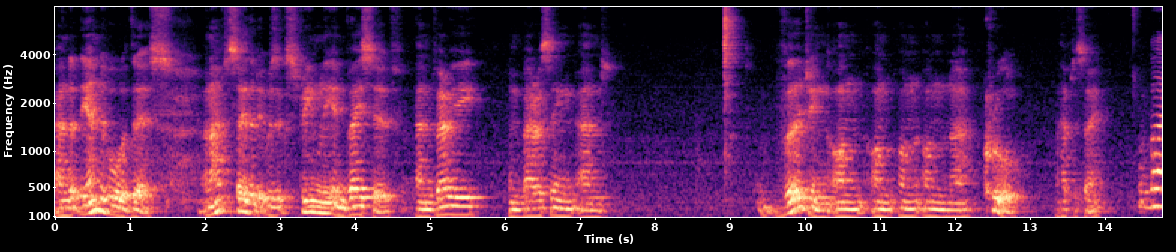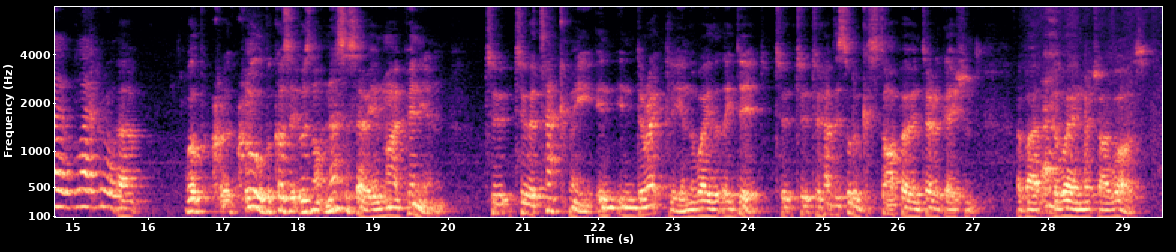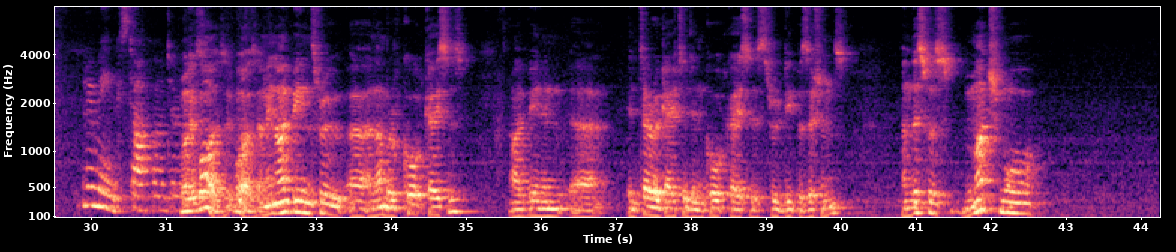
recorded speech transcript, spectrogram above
And at the end of all of this, and I have to say that it was extremely invasive and very embarrassing and verging on, on, on, on uh, cruel, I have to say. Why, why cruel? Uh, well, cr cruel because it was not necessary, in my opinion, to, to attack me in, indirectly in the way that they did, to, to, to have this sort of Gestapo interrogation about the way in which I was. What do you mean Gestapo interrogation? Well, it was, it was. I mean, I've been through uh, a number of court cases. I've been in, uh, interrogated in court cases through depositions. And this was much more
